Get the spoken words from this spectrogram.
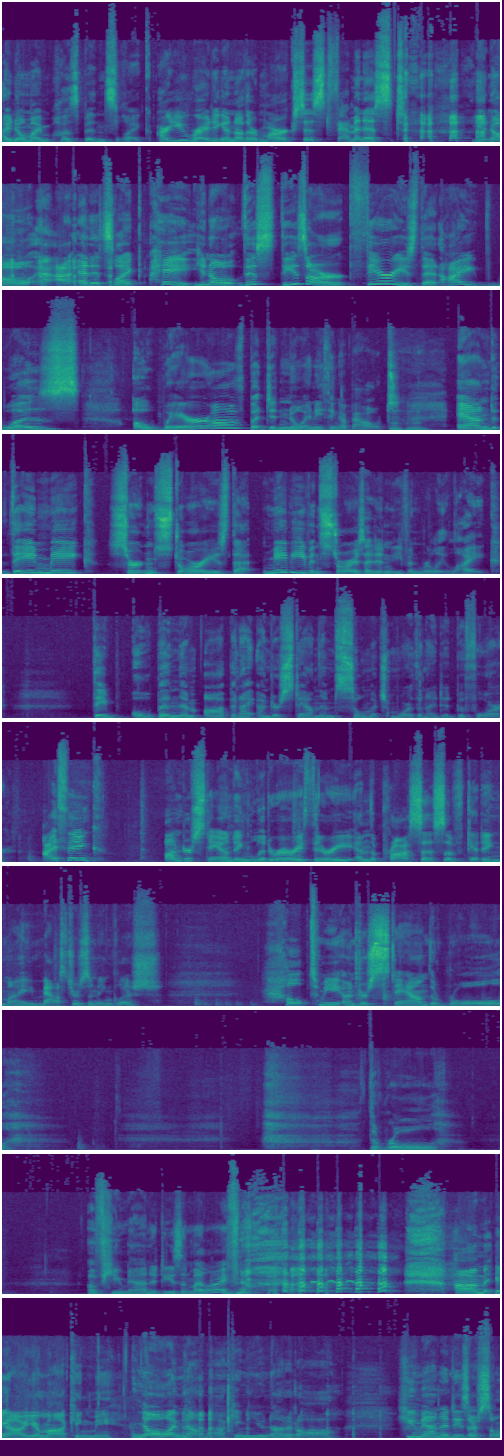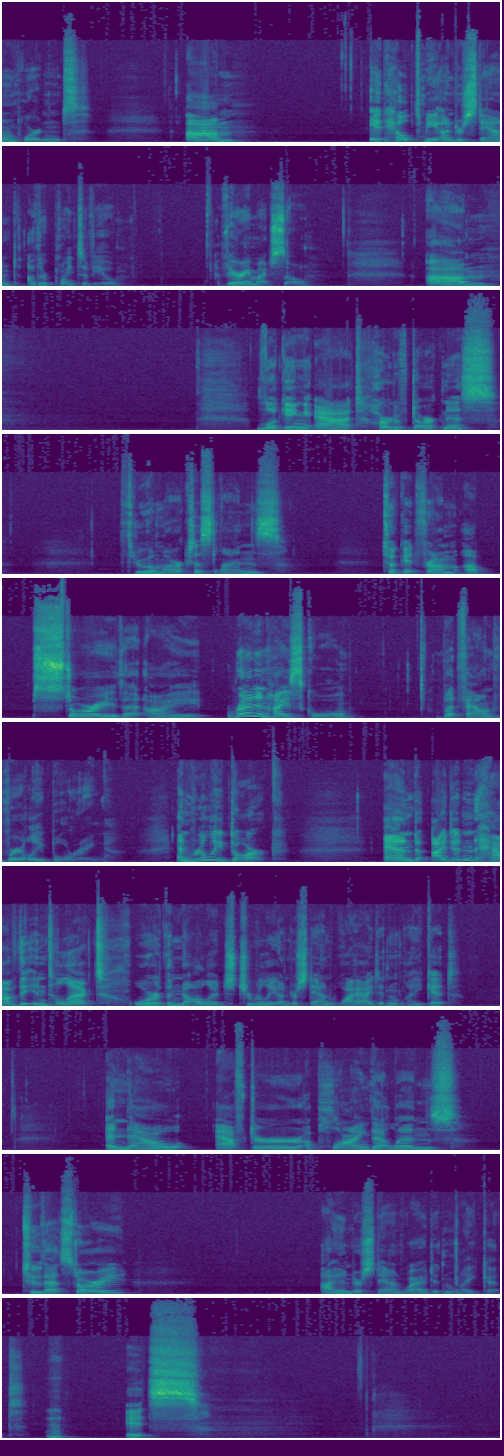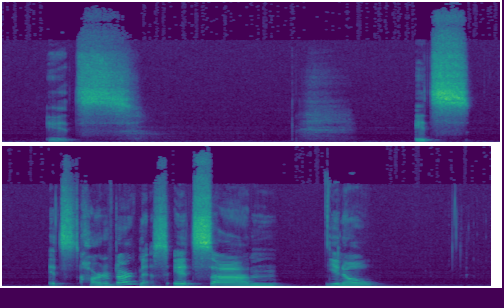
I know my husband's like, "Are you writing another Marxist feminist?" you know, and it's like, "Hey, you know, this these are theories that I was aware of but didn't know anything about. Mm-hmm. And they make certain stories that maybe even stories I didn't even really like. They open them up and I understand them so much more than I did before. I think understanding literary theory and the process of getting my master's in English helped me understand the role the role of humanities in my life. Um, it- now you're mocking me. no, I'm not mocking you, not at all. Humanities are so important. Um, it helped me understand other points of view, very much so. Um, looking at Heart of Darkness through a Marxist lens took it from a story that I read in high school but found really boring and really dark. And I didn't have the intellect or the knowledge to really understand why I didn't like it. And now, after applying that lens to that story, I understand why I didn't like it. It's. It's. It's. It's heart of darkness. It's, um, you know,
